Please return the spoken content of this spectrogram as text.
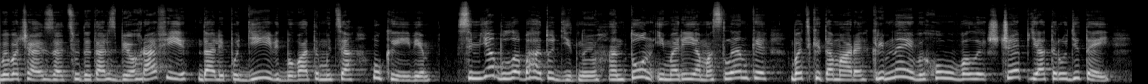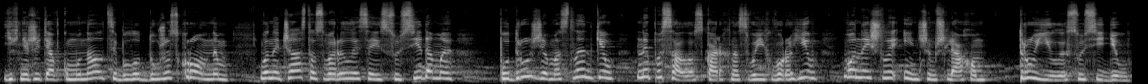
Вибачаюсь за цю деталь з біографії. Далі події відбуватимуться у Києві. Сім'я була багатодітною. Антон і Марія Масленки, батьки Тамари. Крім неї, виховували ще п'ятеро дітей. Їхнє життя в комуналці було дуже скромним. Вони часто сварилися із сусідами. Подружжя Масленків не писало скарг на своїх ворогів. Вони йшли іншим шляхом, труїли сусідів.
